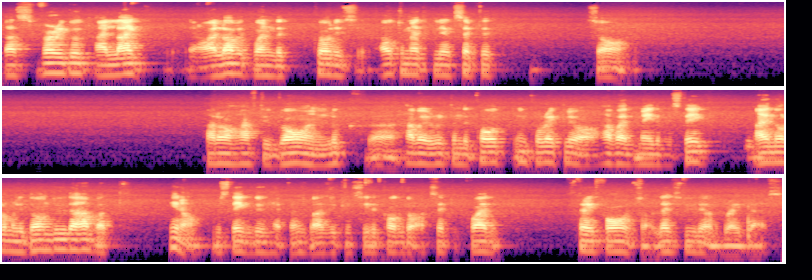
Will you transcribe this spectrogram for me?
that's very good. I like you know I love it when the code is automatically accepted. So I don't have to go and look uh, have I written the code incorrectly or have I made a mistake? I normally don't do that but you know mistakes do happen but as you can see the code got accepted quite straightforward so let's do the upgrade guys.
